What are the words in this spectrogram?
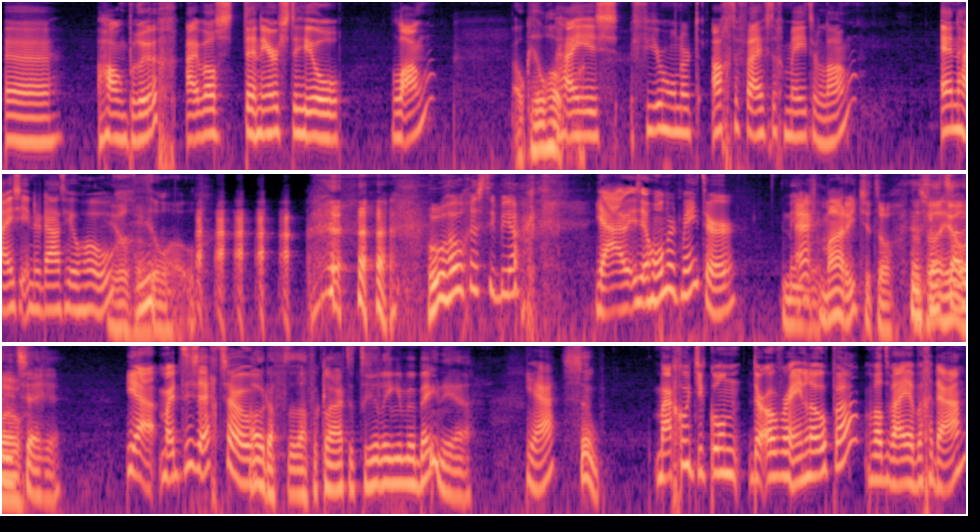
eh, hangbrug. Hij was ten eerste heel lang. Ook heel hoog. Hij is 458 meter lang. En hij is inderdaad heel hoog. Heel hoog. Heel hoog. Hoe hoog is die Bianca? Ja, hij is 100 meter. Meen? Echt Marietje toch? Dat is wel dat heel zou hoog. niet zeggen. Ja, maar het is echt zo. Oh, dat, dat verklaart de trilling in mijn benen, ja. Ja. Zo. Maar goed, je kon er overheen lopen, wat wij hebben gedaan.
